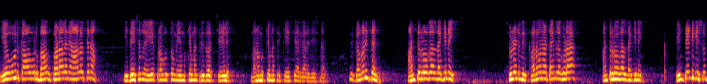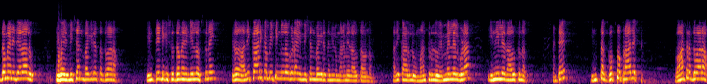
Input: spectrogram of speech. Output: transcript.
ఏ ఊరు కావు ఊరు బాగుపడాలనే ఆలోచన ఈ దేశంలో ఏ ప్రభుత్వం ఏ ముఖ్యమంత్రి ఇదివరకు చేయలే మన ముఖ్యమంత్రి కేసీఆర్ గారు చేసినారు. మీరు గమనించండి అంటు రోగాలు తగ్గినాయి. చూడండి మీరు కరోనా టైంలో కూడా అంటు రోగాలు తగ్గినాయి. ఇంటింటికి శుద్ధమైన జలాలు ఇవి మిషన్ భగీరథ ద్వారా ఇంటింటికి శుద్ధమైన నీళ్ళు వస్తున్నాయి. ఈరోజు అధికారిక మీటింగ్లో కూడా ఈ మిషన్ భగీరథ నీళ్ళు మన మీద అవుతా ఉన్నాం. అధికారులు మంత్రులు ఎమ్మెల్యేలు కూడా ఈ నీళ్ళే తాగుతున్నారు. అంటే ఇంత గొప్ప ప్రాజెక్ట్. వాటర్ ద్వారా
